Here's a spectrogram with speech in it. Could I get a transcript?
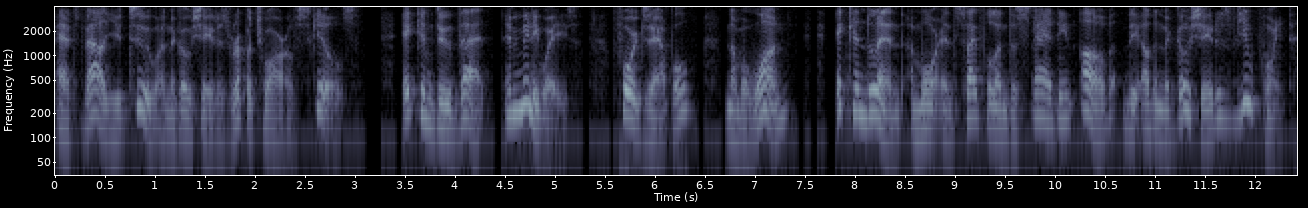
adds value to a negotiator's repertoire of skills. It can do that in many ways. For example, number one, it can lend a more insightful understanding of the other negotiator's viewpoint.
